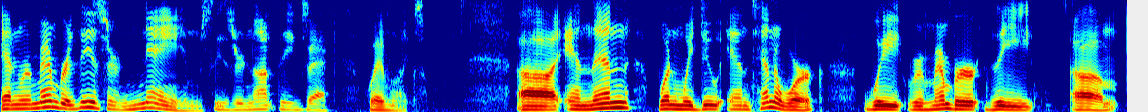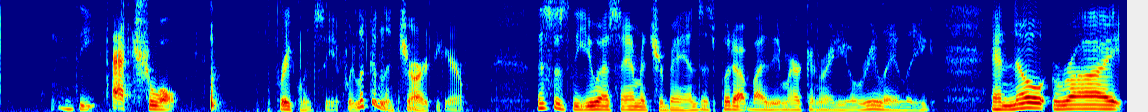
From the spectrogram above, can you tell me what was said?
And remember, these are names. These are not the exact wavelengths. Uh, and then when we do antenna work, we remember the um, the actual frequency. If we look in the chart here, this is the U.S. Amateur Bands. It's put out by the American Radio Relay League. And note right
